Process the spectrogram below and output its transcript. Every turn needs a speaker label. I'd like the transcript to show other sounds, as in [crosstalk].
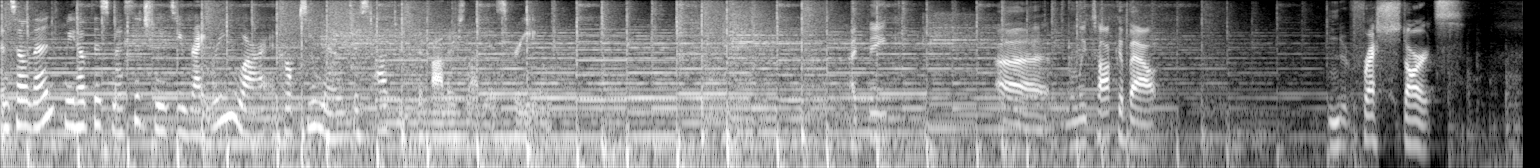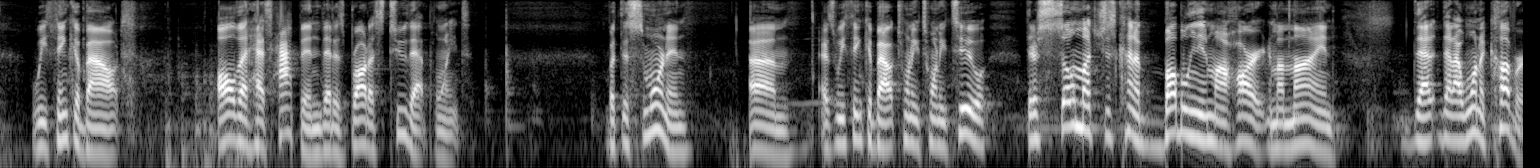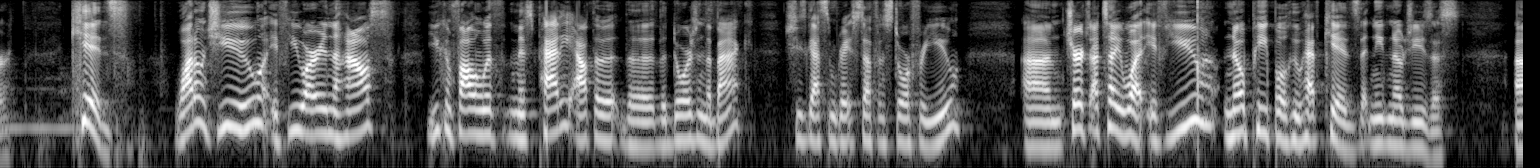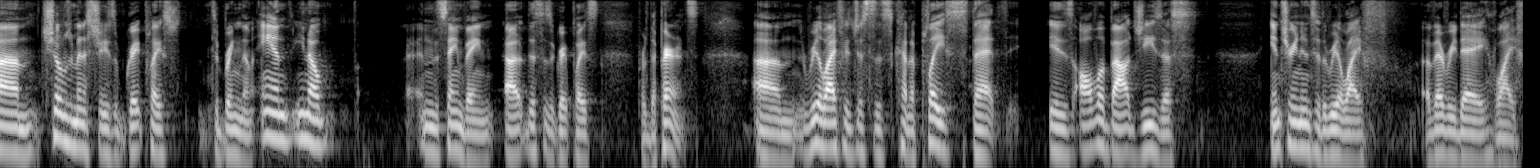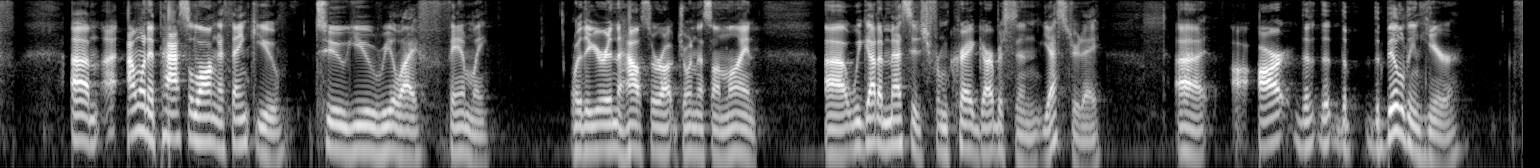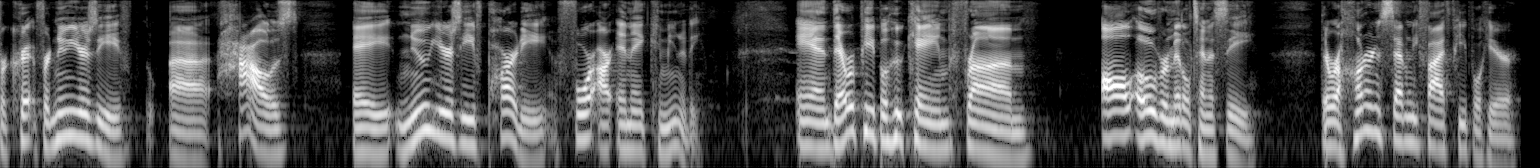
Speaker 1: Until then, we hope this message meets you right where you are and helps you know just how deep the Father's love is for you.
Speaker 2: I think uh, when we talk about fresh starts, we think about all that has happened that has brought us to that point. But this morning, um, as we think about 2022, there's so much just kind of bubbling in my heart, in my mind, that, that I want to cover. Kids, why don't you, if you are in the house, you can follow with Miss Patty out the, the, the doors in the back. She's got some great stuff in store for you. Um, church, I tell you what, if you know people who have kids that need to know Jesus, um, children's ministry is a great place to bring them. And, you know, in the same vein, uh, this is a great place for the parents. Um, real life is just this kind of place that is all about Jesus entering into the real life of everyday life. Um, I, I want to pass along a thank you to you, real life family. Whether you're in the house or out, join us online, uh, we got a message from Craig Garbison yesterday. Uh, our the, the, the, the, building here for, for New Year's Eve uh, housed a New Year's Eve party for our NA community. And there were people who came from all over Middle Tennessee. There were 175 people here.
